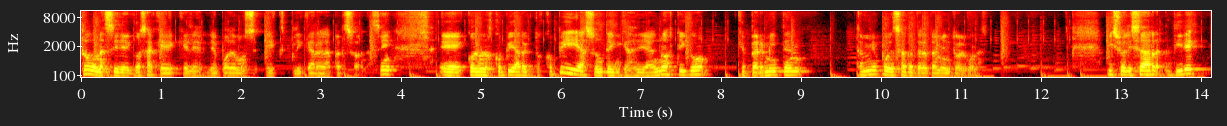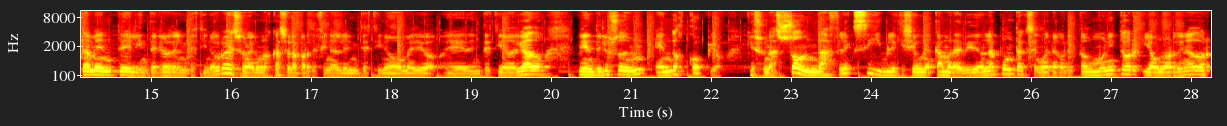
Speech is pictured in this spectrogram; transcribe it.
toda una serie de cosas que, le, podemos explicar a la persona. ¿sí? Eh, colonoscopía, rectoscopía son técnicas de diagnóstico que permiten, también pueden ser de tratamiento algunas visualizar directamente el interior del intestino grueso, en algunos casos la parte final del intestino medio, eh, del intestino delgado, mediante el uso de un endoscopio, que es una sonda flexible que lleva una cámara de video en la punta que se encuentra conectado a un monitor y a un ordenador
